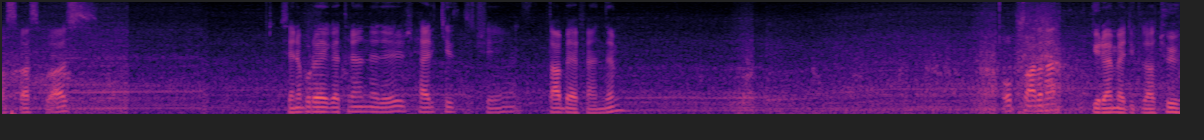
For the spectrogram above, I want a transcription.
Bas bas bas. Seni buraya getiren nedir? Herkes şey tabi efendim. Hop şu aradan giremedik la tüh.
